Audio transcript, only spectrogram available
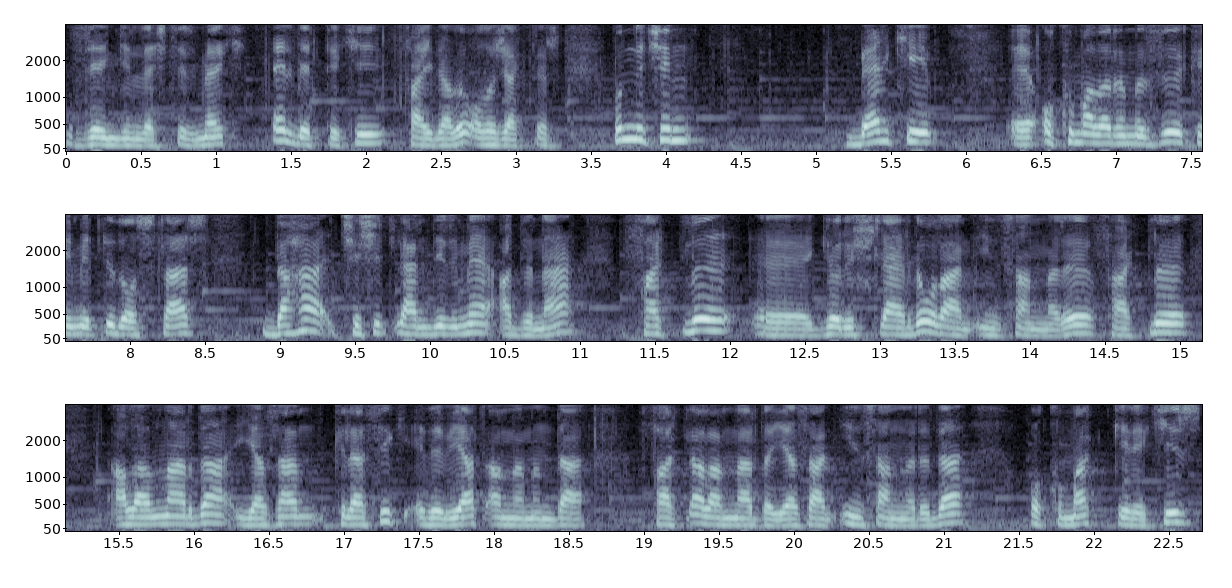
zenginleştirmek elbette ki faydalı olacaktır. Bunun için belki e, okumalarımızı kıymetli dostlar daha çeşitlendirme adına farklı e, görüşlerde olan insanları, farklı alanlarda yazan, klasik edebiyat anlamında farklı alanlarda yazan insanları da okumak gerekir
